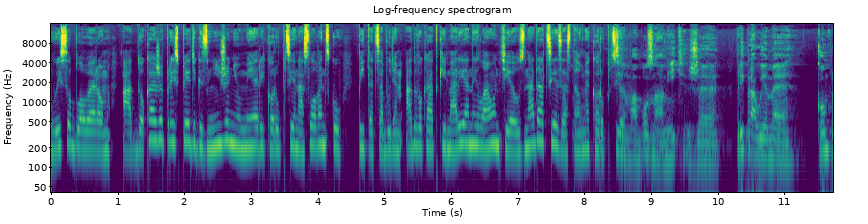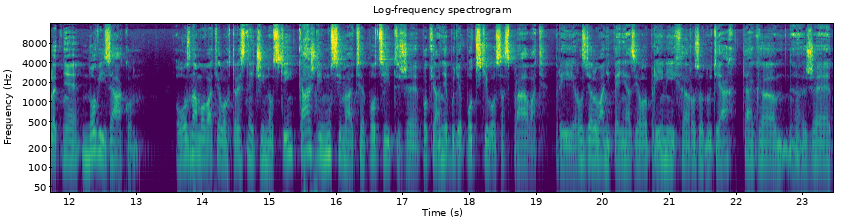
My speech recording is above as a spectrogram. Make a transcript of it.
whistleblowerom a dokáže prispieť k zníženiu miery korupcie na Slovensku? Pýtať sa budem advokátky Mariany Leon Leontiev z nadácie Zastavme korupciu. Chcem vám oznámiť, že pripravujeme kompletne nový zákon o oznamovateľoch trestnej činnosti. Každý musí mať pocit, že pokiaľ nebude poctivo sa správať pri rozdeľovaní peniazy alebo pri iných rozhodnutiach, tak e, že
